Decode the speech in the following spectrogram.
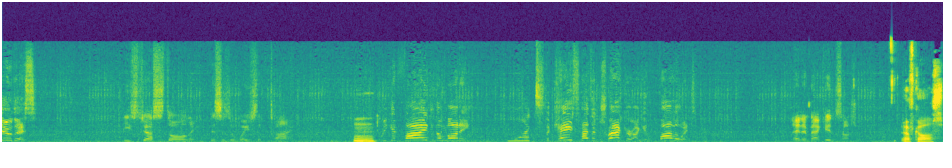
do this! He's just stalling. This is a waste of time. Hmm. We can find the money! What? The case has a tracker, I can follow it! Let him back in, Sasha. Of course.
